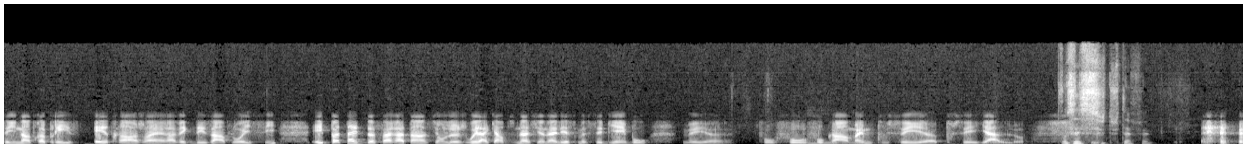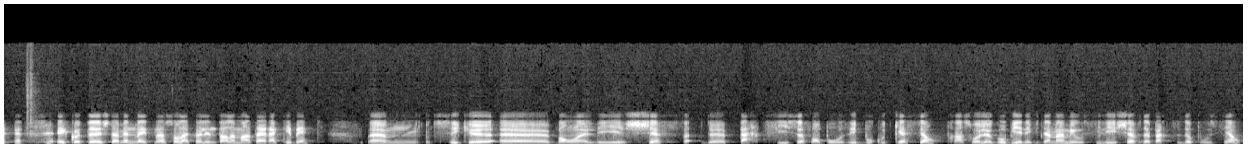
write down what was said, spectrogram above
c'est une entreprise étrangère avec des emplois ici. Et peut-être de faire attention, le jouer la carte du nationalisme, c'est bien beau, mais euh, faut, faut, faut quand même pousser, euh, pousser égal. Là. C'est tout à fait. Écoute, je t'amène maintenant sur la colline parlementaire à Québec. Euh, tu sais que euh, bon, les chefs de partis se font poser beaucoup de questions. François Legault, bien évidemment, mais aussi les chefs de partis d'opposition.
